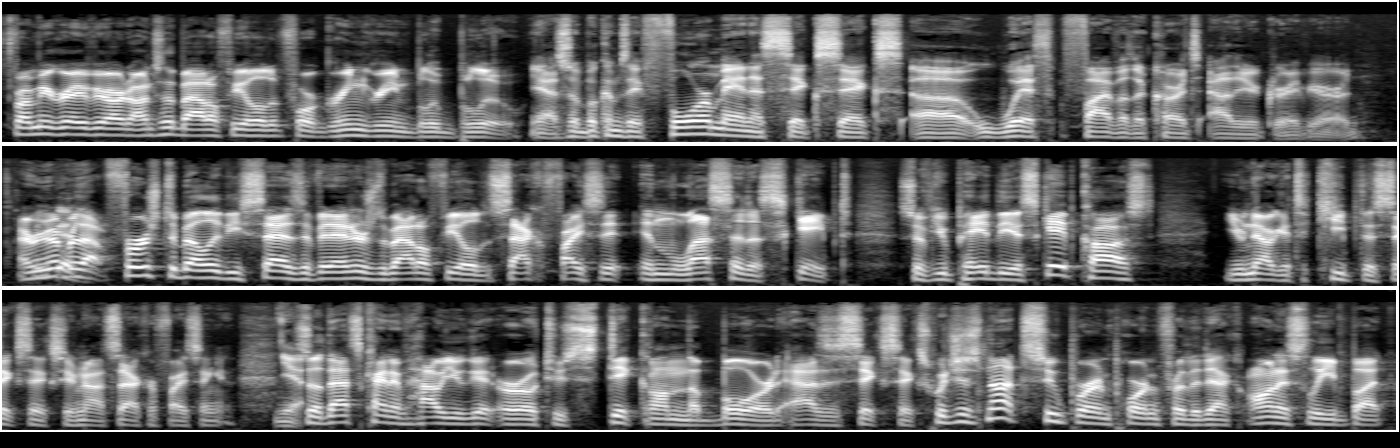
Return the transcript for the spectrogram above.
from your graveyard onto the battlefield for green, green, blue, blue. Yeah, so it becomes a four mana six six uh, with five other cards out of your graveyard. I remember that first ability says if it enters the battlefield, sacrifice it unless it escaped. So if you paid the escape cost, you now get to keep the 6 6. You're not sacrificing it. Yeah. So that's kind of how you get Uro to stick on the board as a 6 6, which is not super important for the deck, honestly, but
